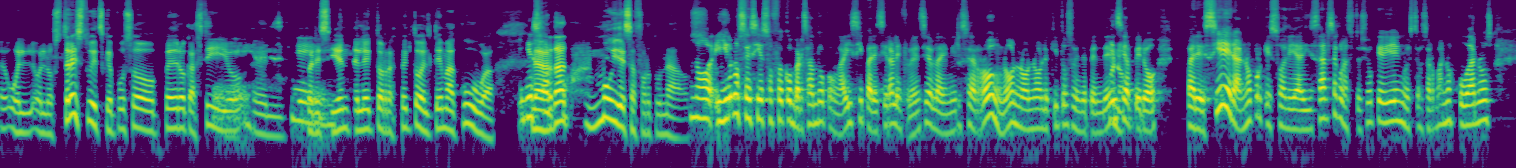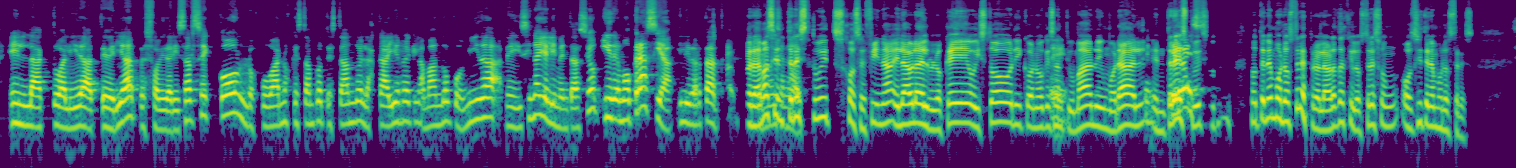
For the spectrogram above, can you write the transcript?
o, los tres tweets que puso Pedro Castillo, el presidente electo, respecto del tema Cuba. La verdad, muy desafortunados. No, y yo no sé si eso fue conversando con ahí, si pareciera la influencia de Vladimir Cerrón, ¿no? No, no le quito su independencia, pero pareciera, ¿no? Porque solidarizarse con la situación que viven nuestros hermanos cubanos en la actualidad, debería pues, solidarizarse con los cubanos que están protestando en las calles reclamando comida, medicina y alimentación y democracia y libertad. Ah, pero además en tres tweets, Josefina, él habla del bloqueo histórico, ¿no? Que es antihumano, inmoral. En tres tweets, no tenemos los tres, pero la verdad es que los tres son, o sí tenemos los tres.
